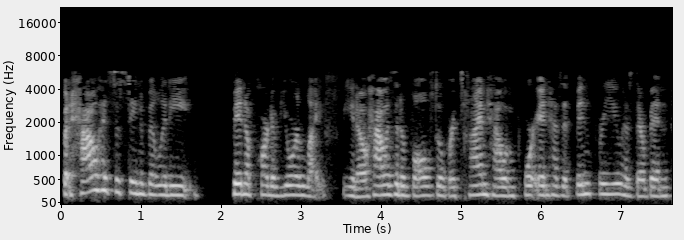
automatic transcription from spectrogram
But how has sustainability been a part of your life? You know, how has it evolved over time? How important has it been for you? Has there been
